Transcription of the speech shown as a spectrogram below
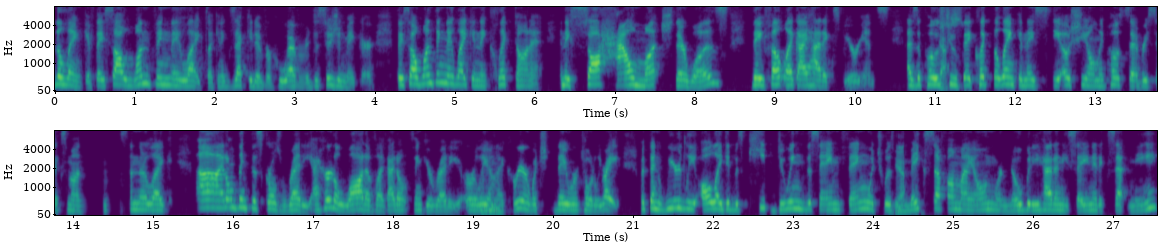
the link if they saw one thing they liked like an executive or whoever a decision maker they saw one thing they like and they clicked on it and they saw how much there was they felt like i had experience as opposed yes. to if they click the link and they see oh she only posts every six months and they're like uh, i don't think this girl's ready i heard a lot of like i don't think you're ready early mm-hmm. in my career which they were totally right but then weirdly all i did was keep doing the same thing which was yeah. make stuff on my own where nobody had any say in it except me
